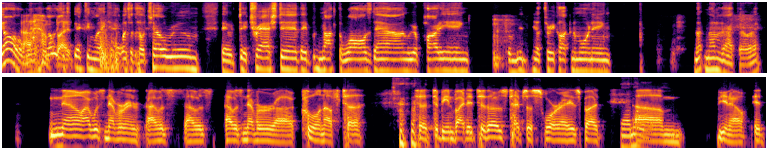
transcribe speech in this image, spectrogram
No, um, I was but, expecting like I went to the hotel room. They they trashed it. They knocked the walls down. We were partying from you know three o'clock in the morning. None of that though, right? No, I was never. I was. I was. I was never uh, cool enough to to to be invited to those types of soirees. But yeah, no. um, you know, it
